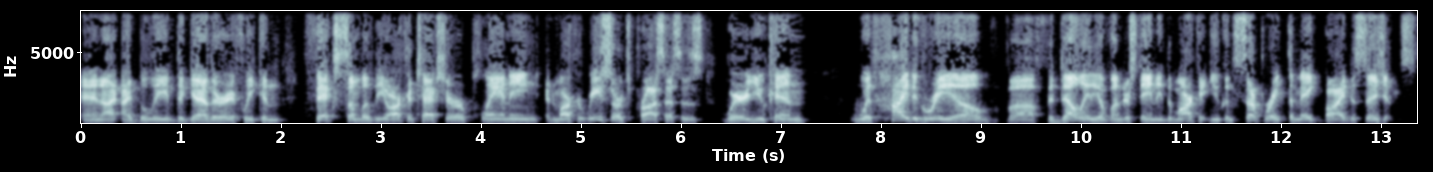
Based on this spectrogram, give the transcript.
And I, I believe together, if we can fix some of the architecture, planning, and market research processes where you can with high degree of uh, fidelity of understanding the market, you can separate the make buy decisions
